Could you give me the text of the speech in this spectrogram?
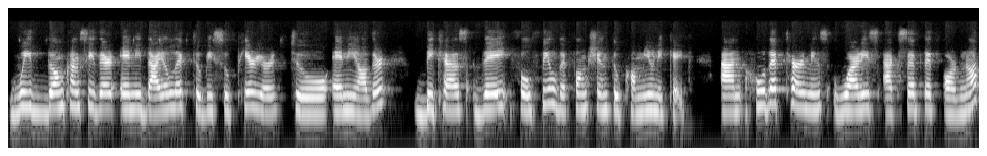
we don't consider any dialect to be superior to any other because they fulfill the function to communicate. And who determines what is accepted or not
